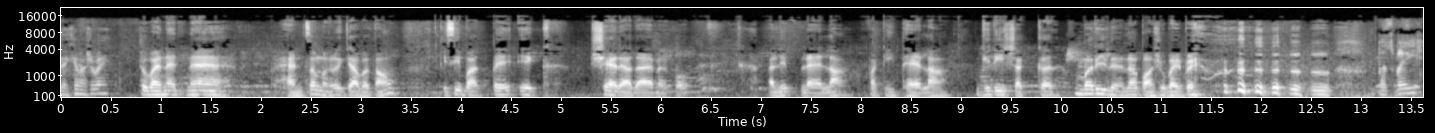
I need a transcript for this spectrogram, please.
देखिए माशू भाई तो भाई ना इतने हैंडसम लग रहे क्या बताऊँ। इसी बात पे एक शेर याद आया मेरे को। अलिप लैला फटी थैला गिरी शक्कर मरी लैला पाशु भाई पे। बस भाई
